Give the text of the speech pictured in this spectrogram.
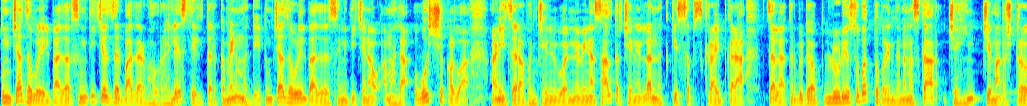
तुमच्या जवळील बाजार समितीचे जर बाजारभाव राहिले असतील तर कमेंटमध्ये तुमच्या जवळील बाजार समितीचे नाव आम्हाला अवश्य कळवा. आणि जर आपण चॅनलवर नवीन असाल तर चॅनलला नक्कीच सबस्क्राईब करा. चला तर भेटूया व्हिडिओसोबत. तोपर्यंत नमस्कार. जय हिंद जय महाराष्ट्र.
